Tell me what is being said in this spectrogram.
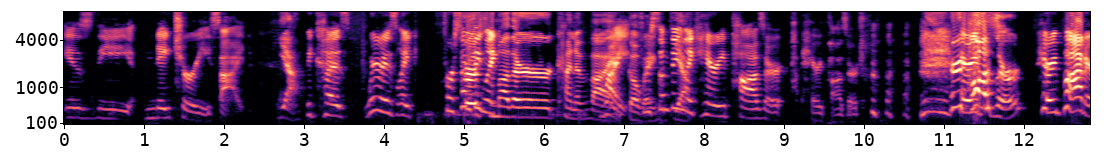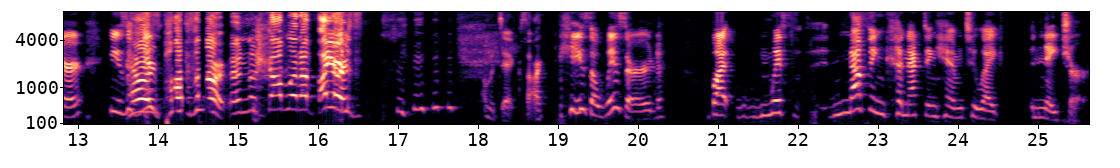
is the naturey side. Yeah, Because whereas, like, for something like Mother kind of vibe right going. for something Yeah. like Harry Potter, Harry Potter, Harry, Potter, Harry Potter. He's Harry wiz- Potter, and the Goblet of Fires. I'm a dick. Sorry. he's a wizard, but with nothing connecting him to like nature.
